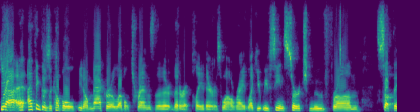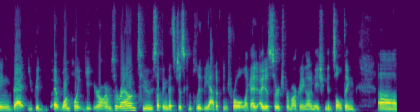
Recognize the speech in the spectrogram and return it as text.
Yeah, I think there's a couple, you know, macro level trends that are that are at play there as well, right? Like you, we've seen search move from something that you could at one point get your arms around to something that's just completely out of control. Like I, I just searched for marketing automation consulting uh,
